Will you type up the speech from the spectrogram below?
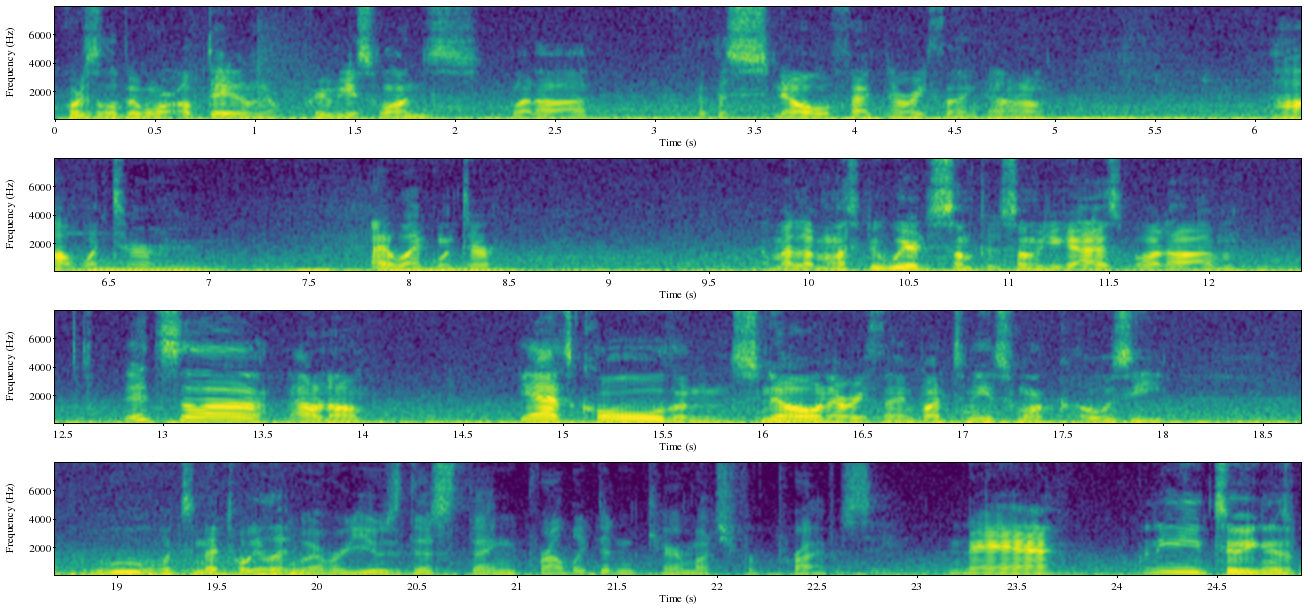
of course, a little bit more updated than the previous ones, but uh, like the snow effect and everything. I don't know. Ah, winter. I like winter. That that must be weird to some some of you guys, but um, it's uh, I don't know. Yeah, it's cold and snow and everything, but to me, it's more cozy. Ooh, what's in the toilet? Whoever used this thing probably didn't care much for privacy. Nah. What do you need to? You can just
